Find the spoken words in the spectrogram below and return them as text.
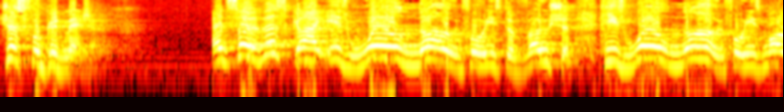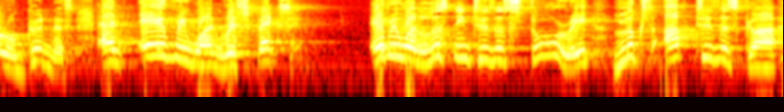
just for good measure. And so this guy is well known for his devotion. He's well known for his moral goodness. And everyone respects him. Everyone listening to the story looks up to this guy,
